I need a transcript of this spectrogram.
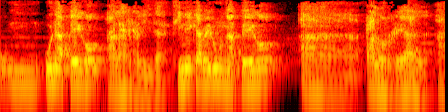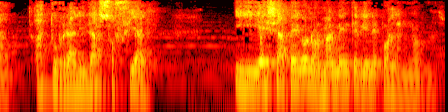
un, apego a la realidad, tiene que haber un apego a, lo real, a, tu realidad social. Y ese apego normalmente viene por las normas.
